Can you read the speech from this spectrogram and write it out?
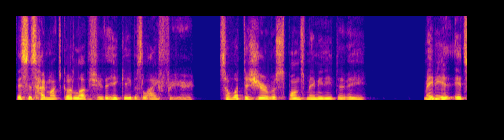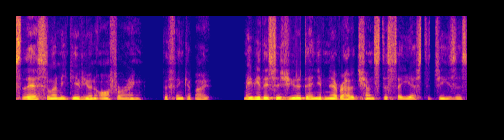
this is how much God loves you, that He gave His life for you. So, what does your response maybe need to be? Maybe it's this. Let me give you an offering to think about. Maybe this is you today and you've never had a chance to say yes to Jesus.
